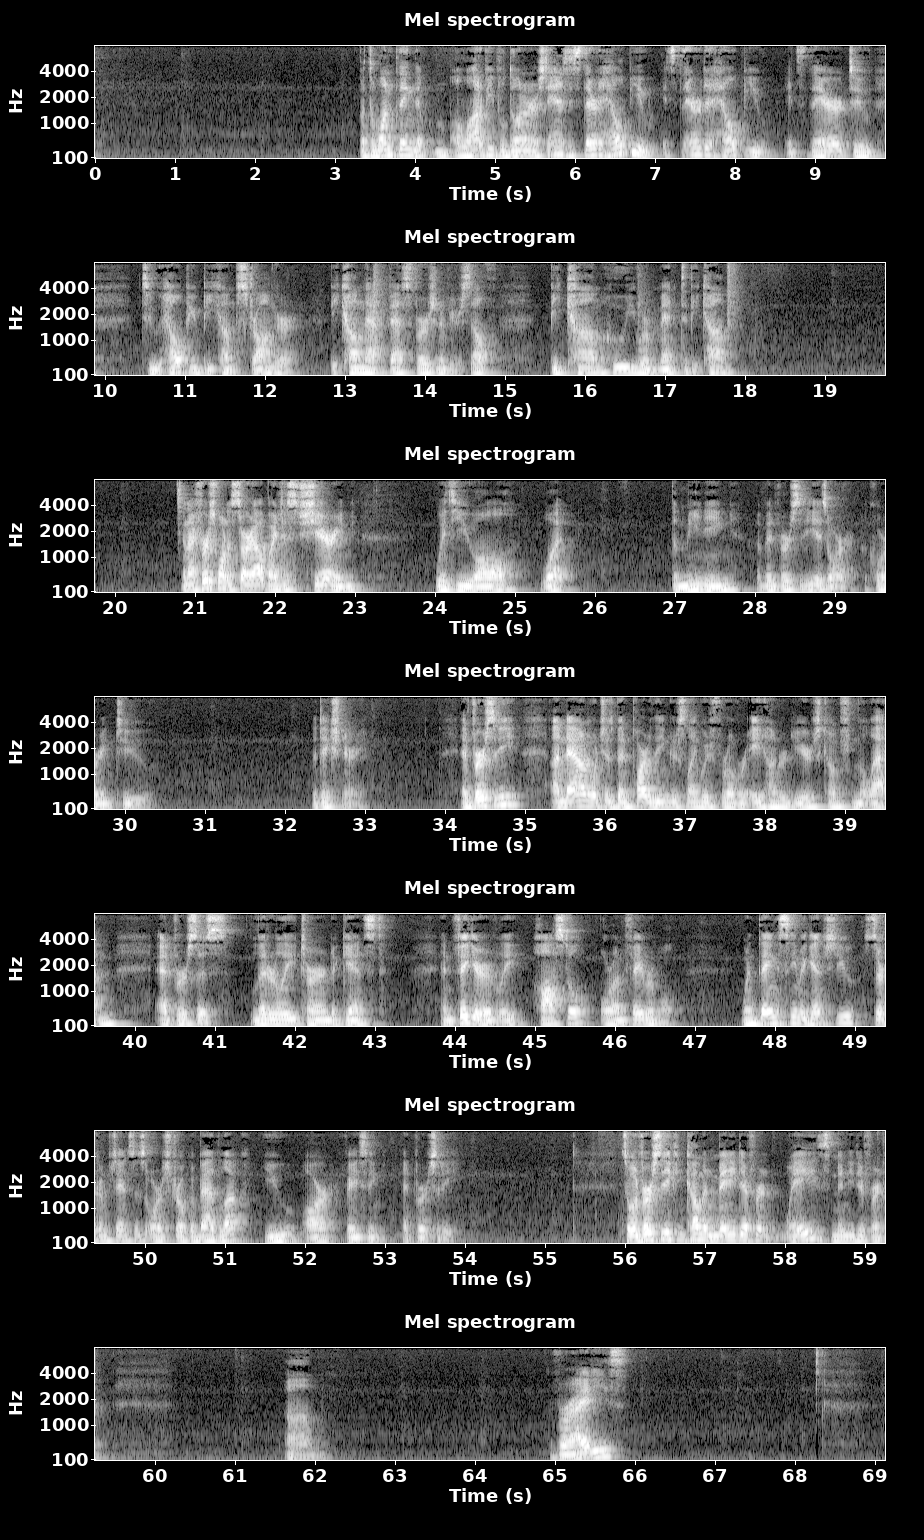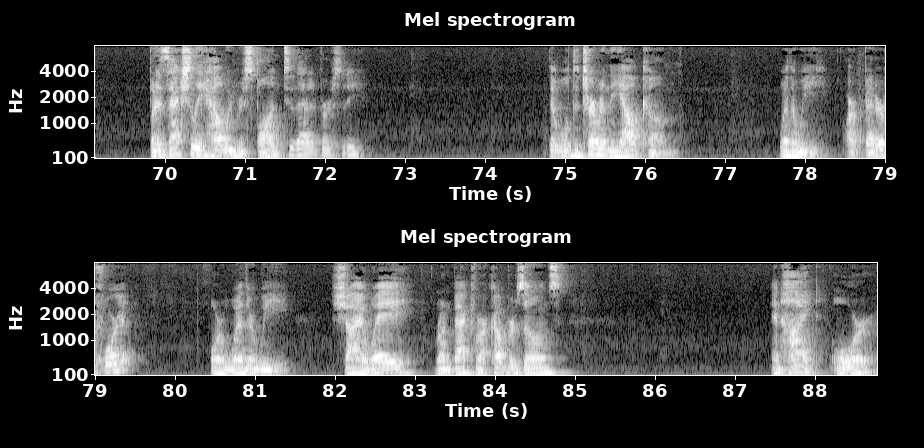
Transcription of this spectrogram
But the one thing that a lot of people don't understand is it's there to help you. It's there to help you. It's there to to help you become stronger, become that best version of yourself, become who you were meant to become. And I first want to start out by just sharing with you all what the meaning of adversity is, or according to the dictionary. Adversity, a noun which has been part of the English language for over 800 years, comes from the Latin adversus, literally turned against, and figuratively hostile or unfavorable. When things seem against you, circumstances, or a stroke of bad luck, you are facing adversity. So, adversity can come in many different ways, many different um, varieties. But it's actually how we respond to that adversity that will determine the outcome, whether we are better for it or whether we shy away, run back to our comfort zones, and hide, or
